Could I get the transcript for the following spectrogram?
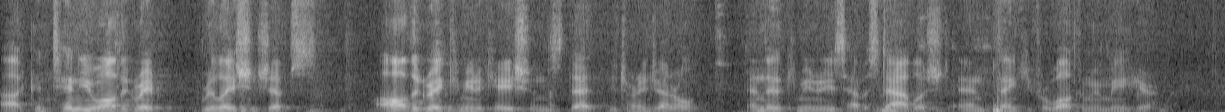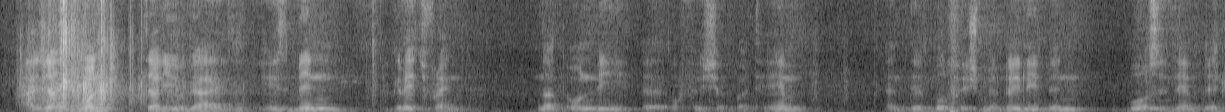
uh, continue all the great relationships all the great communications that the Attorney General and the communities have established, and thank you for welcoming me here. I just want to tell you guys, he's been a great friend, not only uh, official, but him and the Fishman really been, both of them been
